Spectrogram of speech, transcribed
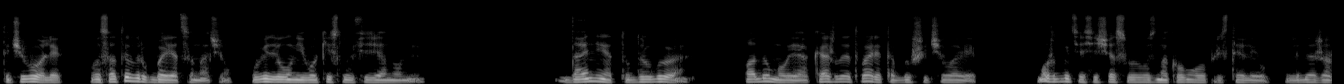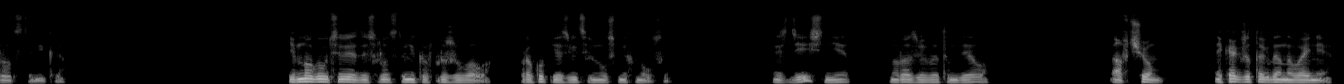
Ты чего, Олег, высоты вдруг бояться начал? Увидел он его кислую физиономию. Да нет, тут другое. Подумал я, каждая тварь — это бывший человек. Может быть, я сейчас своего знакомого пристрелил, или даже родственника. И много у тебя здесь родственников проживало? Прокоп язвительно усмехнулся. Здесь нет. Но разве в этом дело? А в чем? И как же тогда на войне?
